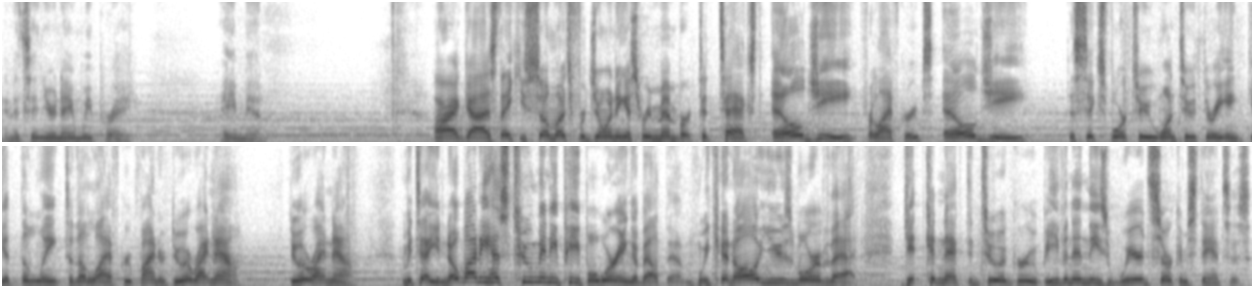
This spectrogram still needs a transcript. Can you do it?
And it's in your name we pray. Amen. All right, guys, thank you so much for joining us. Remember to text LG for life groups, LG to 642 123 and get the link to the life group finder. Do it right now. Do it right now. Let me tell you, nobody has too many people worrying about them. We can all use more of that. Get connected to a group. Even in these weird circumstances,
